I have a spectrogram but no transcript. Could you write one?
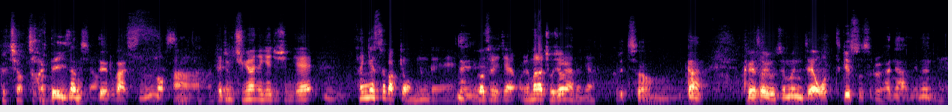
그렇죠. 절대 20, 30대로 갈 수는 없습니다 아, 근데 좀 중요한 얘기 해주신 게 음, 생길 수밖에 없는데 네. 이것을 이제 얼마나 조절하느냐. 그렇죠 음. 그러니까 그래서 요즘은 이제 어떻게 수술을 하냐 하면은 네.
